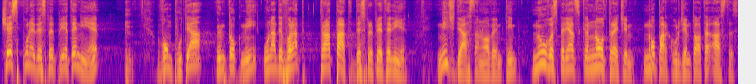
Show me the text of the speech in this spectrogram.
ce spune despre prietenie, vom putea întocmi un adevărat tratat despre prietenie. Nici de asta nu avem timp. Nu vă speriați că nu o trecem, nu o parcurgem toată astăzi.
